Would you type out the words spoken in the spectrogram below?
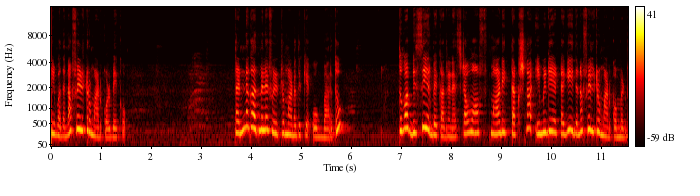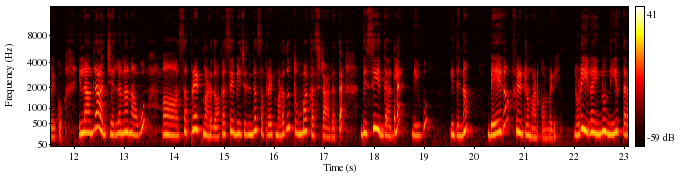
ನೀವು ಅದನ್ನು ಫಿಲ್ಟ್ರ್ ಮಾಡ್ಕೊಳ್ಬೇಕು. ತಣ್ಣಗಾದ್ಮೇಲೆ ಫಿಲ್ಟ್ರ್ ಮಾಡೋದಕ್ಕೆ ಹೋಗಬಾರ್ದು. ತುಂಬ ಬಿಸಿ ಇರಬೇಕಾದ್ರೆ ಸ್ಟವ್ ಆಫ್ ಮಾಡಿದ ತಕ್ಷಣ ಇಮಿಡಿಯೇಟಾಗಿ ಇದನ್ನು ಫಿಲ್ಟ್ರ್ ಮಾಡ್ಕೊಂಬಿಡಬೇಕು. ಇಲ್ಲಾಂದರೆ ಆ ಜೆಲ್ಲನ್ನು ನಾವು ಸಪ್ರೇಟ್ ಮಾಡೋದು, ಅಗಸೆ ಬೀಜದಿಂದ ಸಪ್ರೇಟ್ ಮಾಡೋದು ತುಂಬ ಕಷ್ಟ ಆಗುತ್ತೆ. ಬಿಸಿ ಇದ್ದಾಗಲೇ ನೀವು ಇದನ್ನು ಬೇಗ ಫಿಲ್ಟ್ರ್ ಮಾಡ್ಕೊಂಬಿಡಿ. ನೋಡಿ ಈಗ ಇನ್ನೂ ನೀರು ಥರ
